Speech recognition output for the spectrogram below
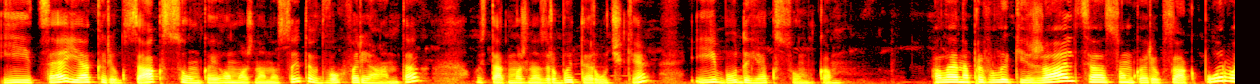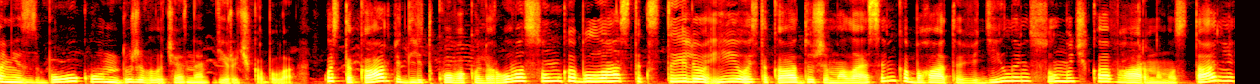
І це як рюкзак-сумка. Його можна носити в двох варіантах. Ось так можна зробити ручки, і буде як сумка. Але на превеликий жаль, ця сумка-рюкзак порвані з боку, дуже величезна дірочка була. Ось така підліткова кольорова сумка була з текстилю, і ось така дуже малесенька, багато відділень сумочка в гарному стані.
